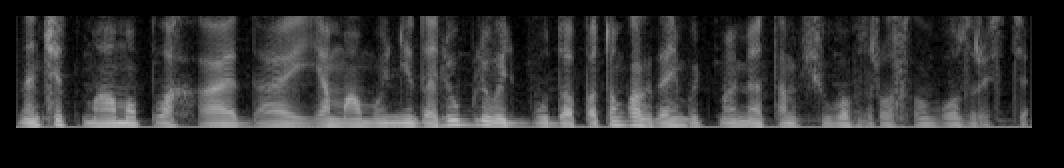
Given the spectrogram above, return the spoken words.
значит, мама плохая, да, и я маму недолюбливать буду, а потом когда-нибудь маме отомщу во взрослом возрасте.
